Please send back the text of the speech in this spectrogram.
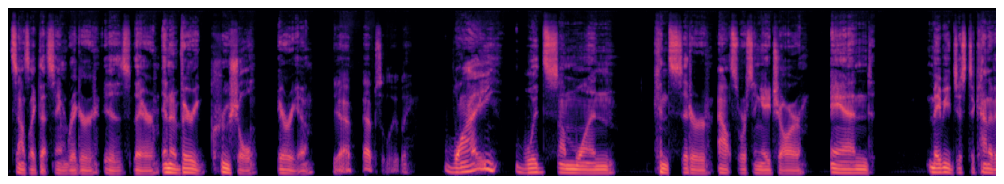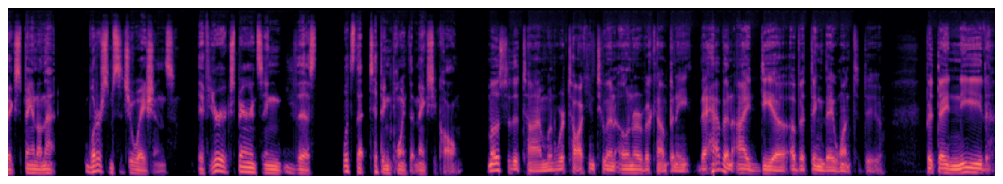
it sounds like that same rigor is there in a very crucial area. Yeah, absolutely. Why would someone consider outsourcing HR? And maybe just to kind of expand on that, what are some situations? If you're experiencing this, what's that tipping point that makes you call? Most of the time, when we're talking to an owner of a company, they have an idea of a thing they want to do, but they need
